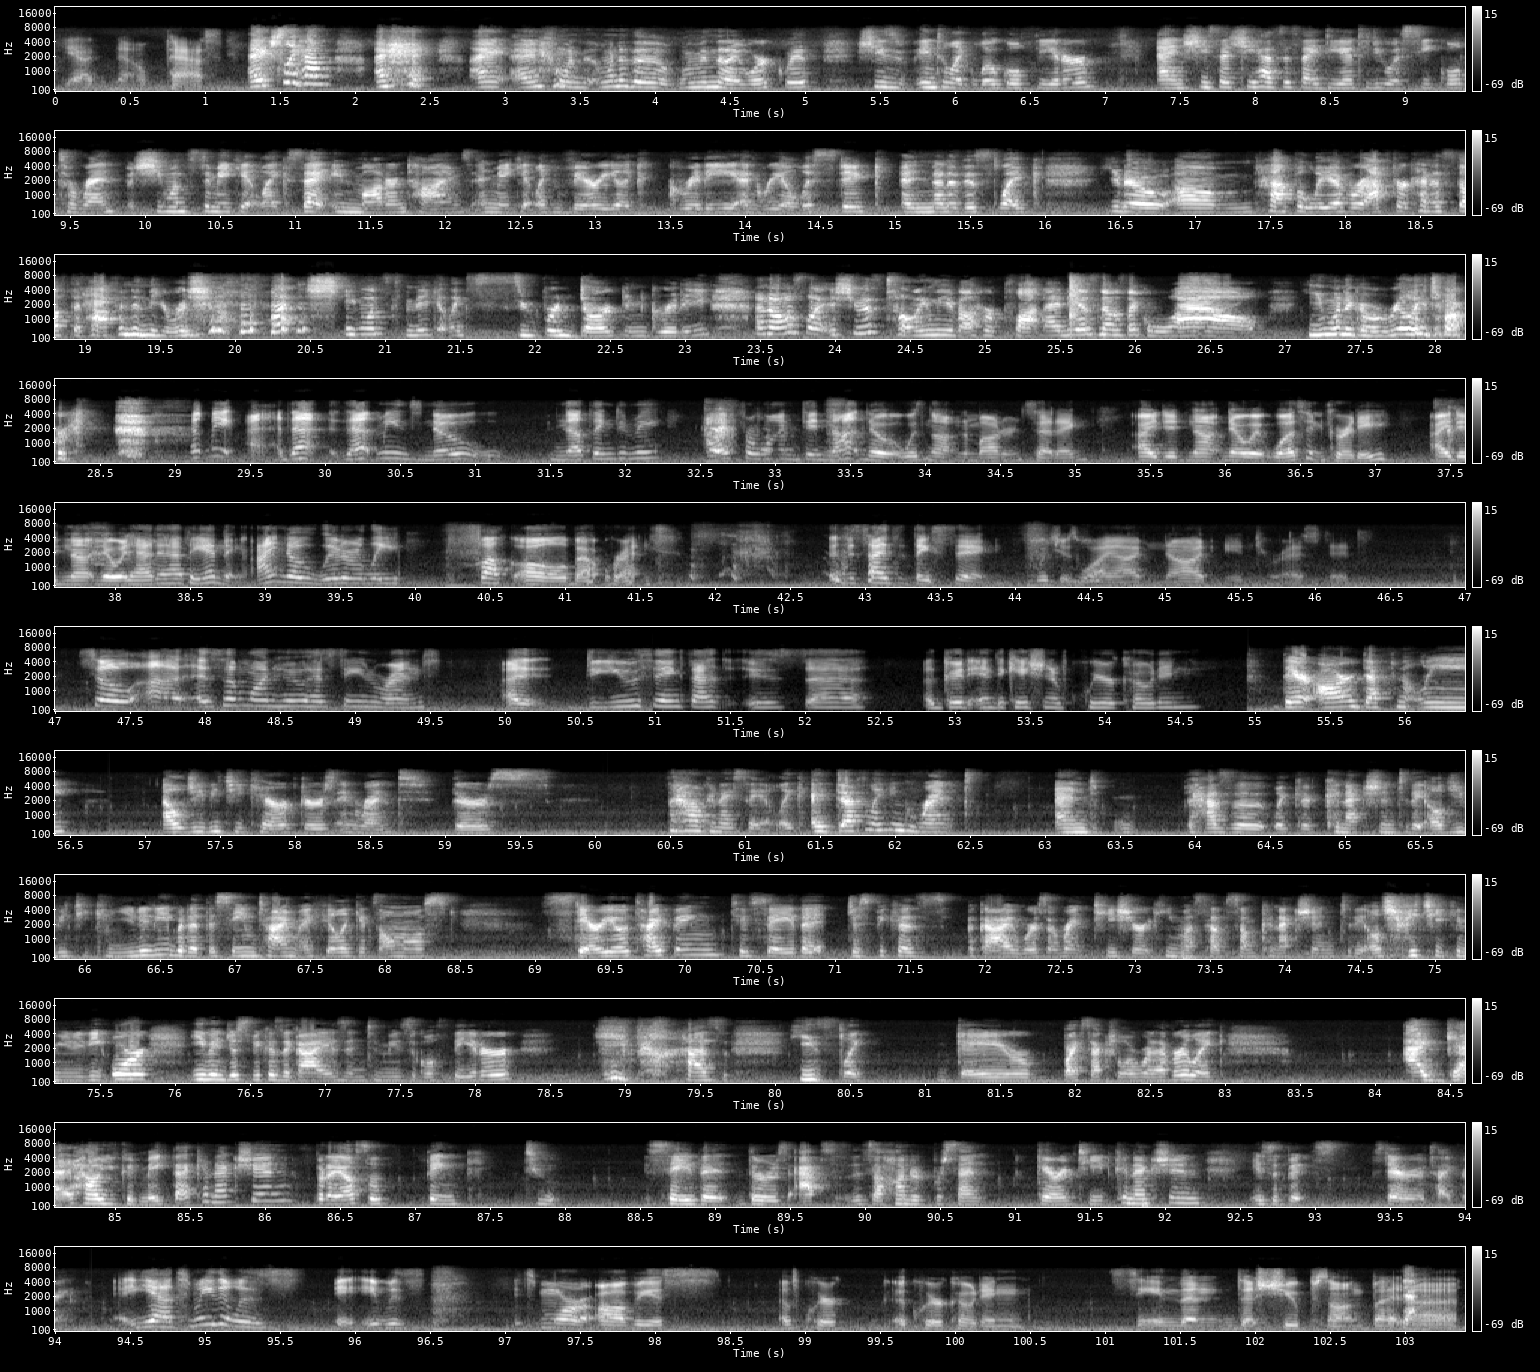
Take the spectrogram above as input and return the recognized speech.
yeah, no, pass. I actually have I I, I one, one of the women that I work with, she's into like local theater and she said she has this idea to do a sequel to Rent, but she wants to make it like set in modern times and make it like very like gritty and realistic and none of this like, you know, um happily ever after kind of stuff that happened in the original one. She wants to make it like super dark and gritty. And I was like she was telling me about her plot ideas and I was like, "Wow, you want to go really dark." That may, that that means no nothing to me. I for one did not know it was not in a modern setting. I did not know it wasn't gritty. I did not know it had a happy ending. I know literally fuck all about Rent. Besides that they sing, which is why I'm not interested. So, uh, as someone who has seen Rent, uh, do you think that is uh, a good indication of queer coding? There are definitely LGBT characters in Rent. There's how can I say it? Like I definitely think Rent and has a like a connection to the LGBT community, but at the same time I feel like it's almost stereotyping to say that just because a guy wears a rent t-shirt he must have some connection to the lgbt community or even just because a guy is into musical theater he has he's like gay or bisexual or whatever like i get how you could make that connection but i also think to say that there's abs- it's a hundred percent guaranteed connection is a bit stereotyping Yeah, to me that was it, it was it's more obvious of queer a queer coding scene than the Shoop song, but Yeah. uh,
